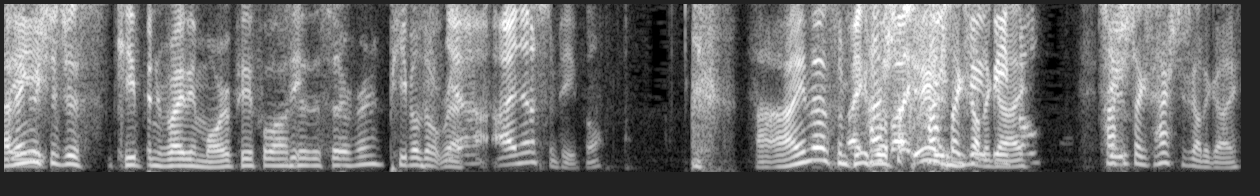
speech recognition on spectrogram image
I think we should just keep inviting more people onto See- the server. People don't rest. Yeah, I know some people. I know some Like, people. like, hashtag- hashtag's got a guy. people, two- Hashtag's, hashtag's got a guy.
